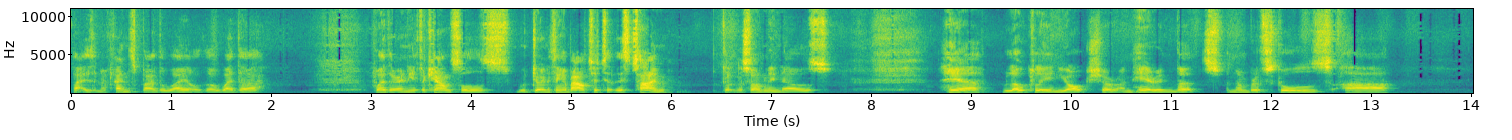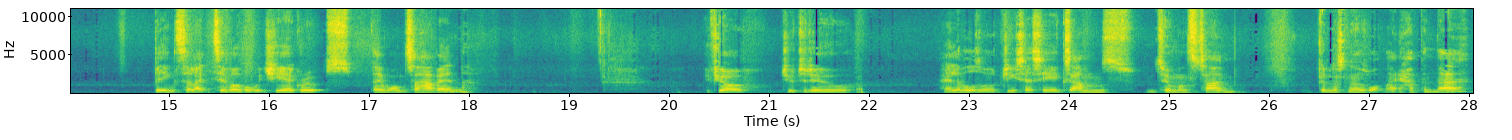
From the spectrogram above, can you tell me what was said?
That is an offence, by the way, although whether whether any of the councils would do anything about it at this time, goodness only knows. Here, locally in Yorkshire, I'm hearing that a number of schools are being selective over which year groups they want to have in. If you're due to do A levels or GCSE exams in two months' time, goodness knows what might happen there.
